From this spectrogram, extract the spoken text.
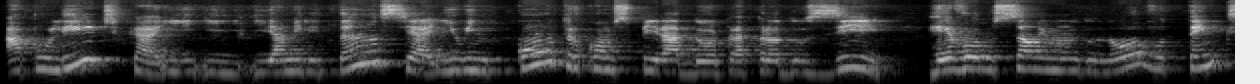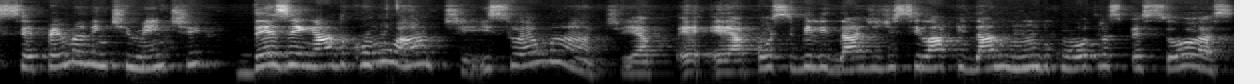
a política e, e, e a militância e o encontro conspirador para produzir revolução em mundo novo tem que ser permanentemente desenhado como arte. Isso é uma arte, é a, é, é a possibilidade de se lapidar no mundo com outras pessoas,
